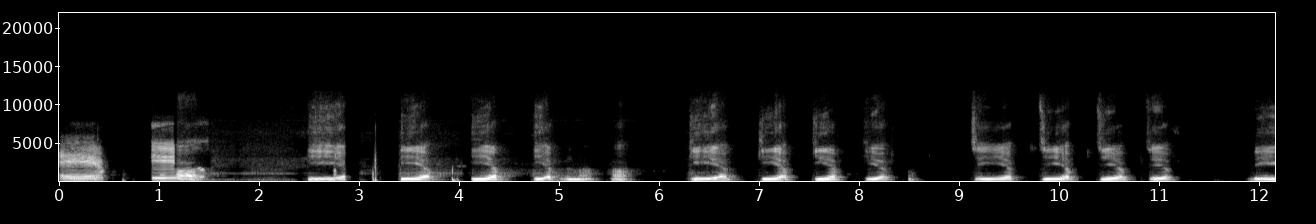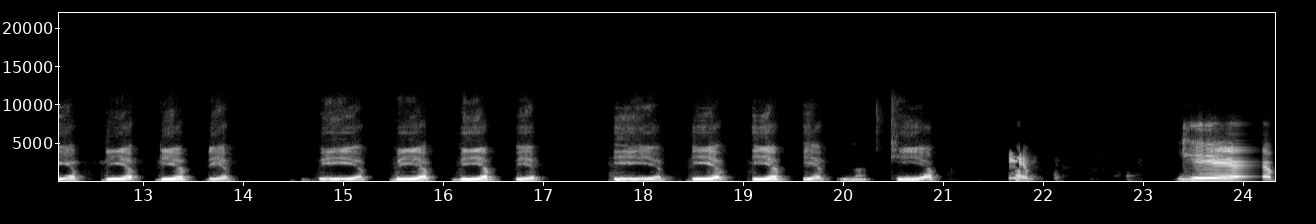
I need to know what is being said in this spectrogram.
เอ็บบเอ็บ เอ็บเอ็บอ่าเอียบเอียบเอียบเอียบนี่นะอ่าเกียบเกียบเกียบเกียบเจียบเจียบเจียบเจียบเดียบเดียบเดียบเดียบเบียบเบียบเบียบเบียบเอียบเอียบเอียบเอียบนะเขียบเอ็บเข็บ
